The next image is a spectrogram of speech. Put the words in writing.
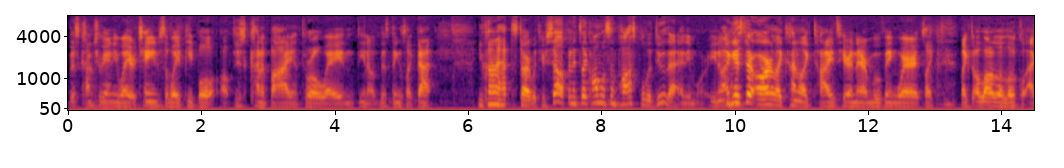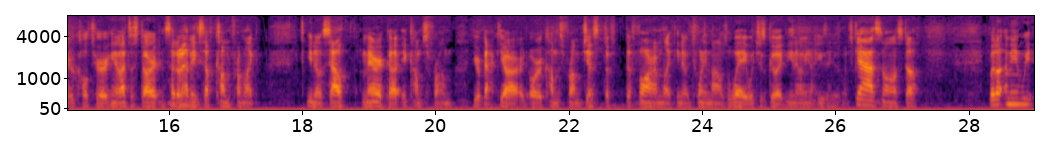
this country anyway or change the way people uh, just kind of buy and throw away and you know there's things like that you kind of have to start with yourself and it's like almost impossible to do that anymore you know i guess there are like kind of like tides here and there moving where it's like like a lot of the local agriculture you know that's a start instead of having stuff come from like you know South America, it comes from your backyard or it comes from just the, the farm like you know 20 miles away, which is good. You know you're not using as much gas and all that stuff. But uh, I mean we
